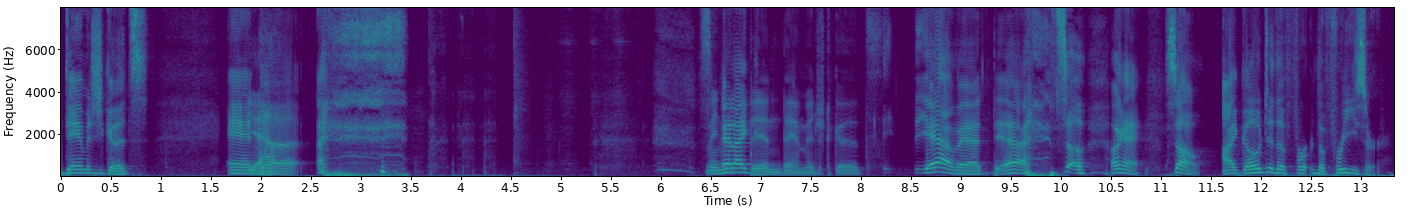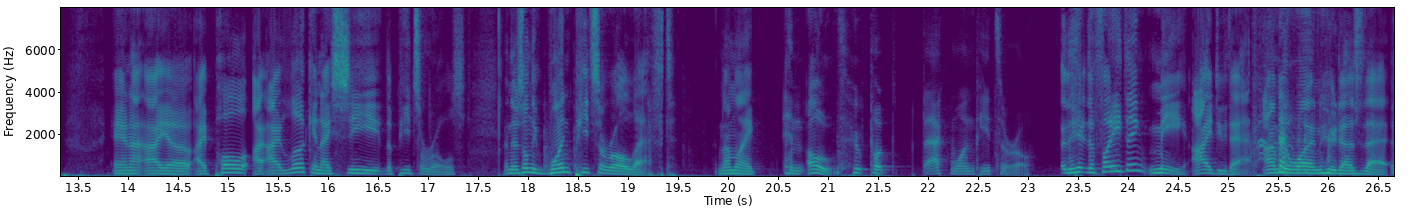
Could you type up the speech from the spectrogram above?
damaged goods, and Yeah. uh, I mean, and I been damaged goods. Yeah, man. Yeah. so okay. So I go to the fr- the freezer, and I I, uh, I pull. I, I look and I see the pizza rolls, and there's only one pizza roll left, and I'm like, And oh. who put back one pizza roll? The, the funny thing, me, I do that. I'm the one who does that.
